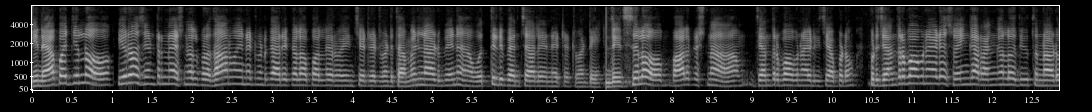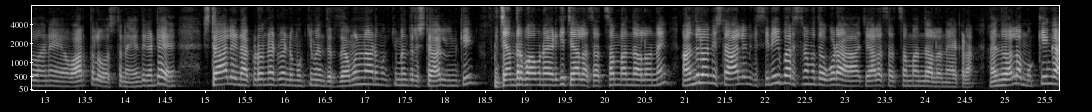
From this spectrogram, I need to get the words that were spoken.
ఈ నేపథ్యంలో హీరోస్ ఇంటర్నేషనల్ ప్రధానమైనటువంటి కార్యకలాపాలు నిర్వహించేటటువంటి తమిళనాడు పైన ఒత్తిడి పెంచాలి అనేటటువంటి దిశలో బాలకృష్ణ చంద్రబాబు నాయుడుకి చెప్పడం. ఇప్పుడు చంద్రబాబు నాయుడే స్వయంగా రంగంలో దిగుతున్నాడు అనే వార్తలు వస్తున్నాయి. ఎందుకంటే స్టాలిన్ అక్కడ ఉన్నటువంటి ముఖ్యమంత్రి తమిళనాడు ముఖ్యమంత్రి స్టాలిన్కి చంద్రబాబు నాయుడుకి చాలా సత్సంబంధాలు ఉన్నాయి. అందులోని స్టాలిన్కి సినీ పరిశ్రమతో కూడా చాలా సత్సంబంధాలు ఉన్నాయి అక్కడ. అందువల్ల ముఖ్యంగా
